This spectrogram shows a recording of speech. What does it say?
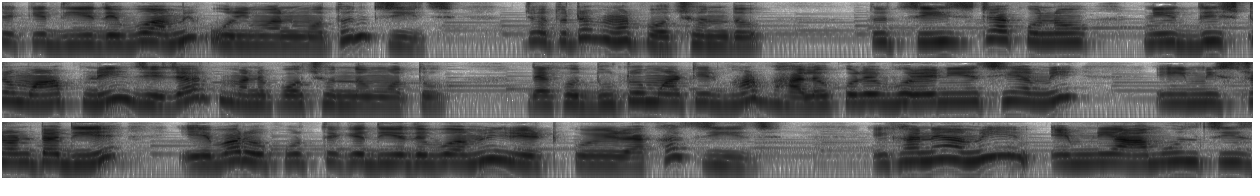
থেকে দিয়ে দেব আমি পরিমাণ মতন চিজ, যতটা আমার পছন্দ। তো চিজটা কোনো নির্দিষ্ট মাপ নেই, যে যার মানে পছন্দ মতো। দেখো, দুটো মাটির ভাঁড় ভালো করে ভরে নিয়েছি আমি এই মিশ্রণটা দিয়ে। এবার ওপর থেকে দিয়ে দেব আমি গ্রেট করে রাখা চিজ। এখানে আমি এমনি আমুল চিজ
